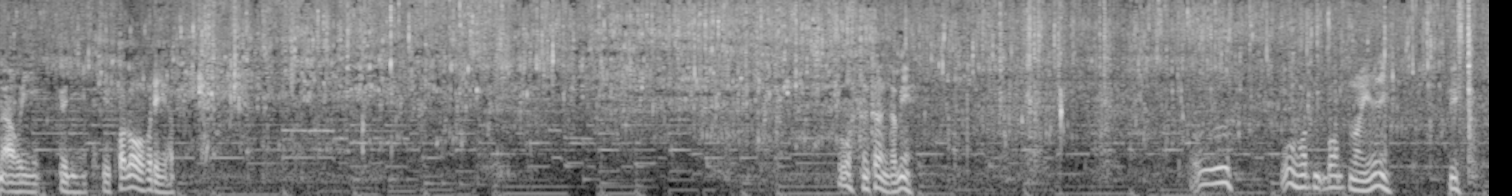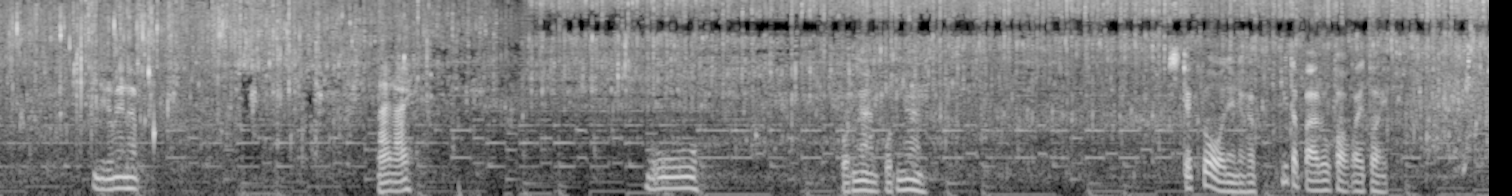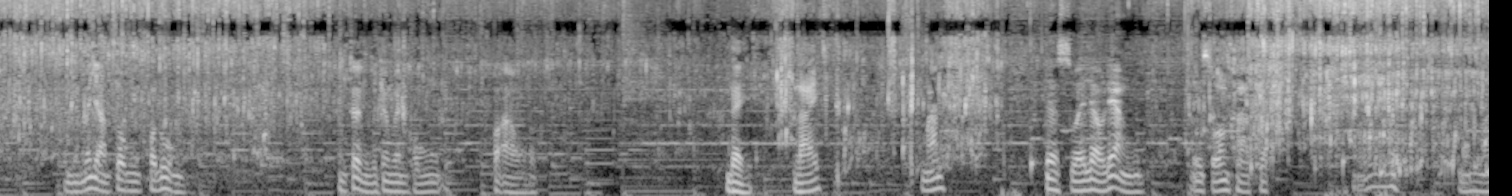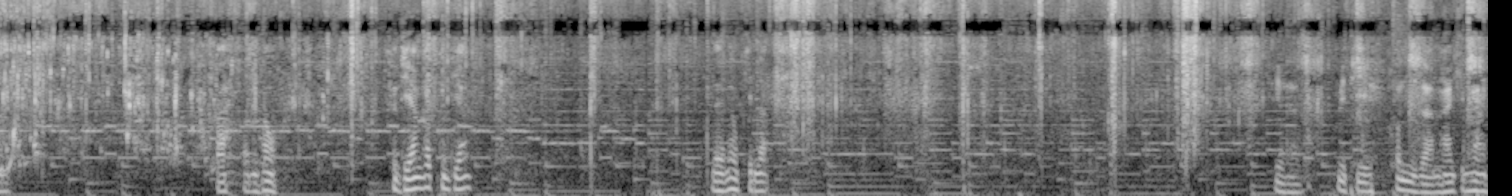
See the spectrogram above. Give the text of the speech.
น่าเอาอีกอยู่นี่สี่อโลพอดีครับโอ้เทิงๆก็มีโอ้โอ้หดบอมหน่อยนี่นี่นี่ก็แม่นครับหลายหลาย โอ้ผลงานผลงานสเต็กโรนี่นะครับนี่ตะปลาลูกคอกไอต่อยอันนี้ไม่ยามตรงพอลุงทั้งเติ้งเป็นจังเป็นของพอเอาครับ ได้หลายมันแต่สวยแล้วแรงได้สองขาดครับโอ้ยมันมันไปตอนนี้เข้าขึ้นเทียงครับขึ้นเทียง เดี๋ยวเรากินละนี่นะวิธีคนอีสานหากินง่าย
